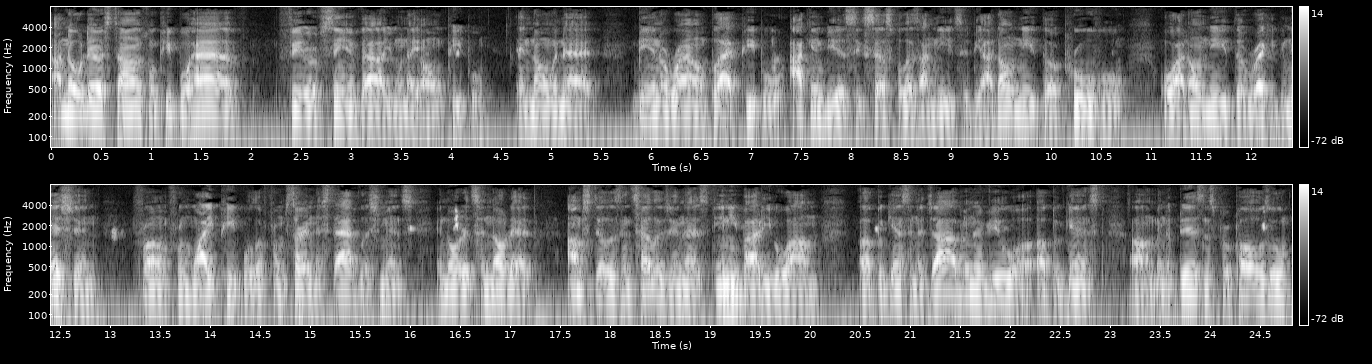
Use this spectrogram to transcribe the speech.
I know there's times when people have fear of seeing value in their own people and knowing that being around black people, I can be as successful as I need to be. I don't need the approval or I don't need the recognition from from white people or from certain establishments in order to know that I'm still as intelligent as anybody who I'm up against in a job interview or up against um, in a business proposal.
